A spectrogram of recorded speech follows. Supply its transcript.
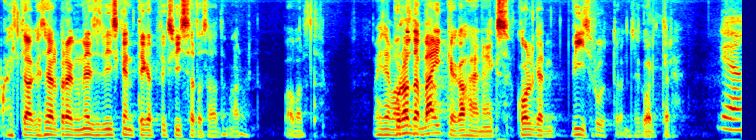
aga seal praegu nelisada viiskümmend, tegelikult võiks viissada saada, ma arvan, vabalt kuna ta on väike kahene, eks, kolmkümmend viis ruutu on see korter, jaa,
